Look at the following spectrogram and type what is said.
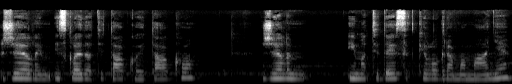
želim izgledati tako i tako, želim imati 10 kg manje, e,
